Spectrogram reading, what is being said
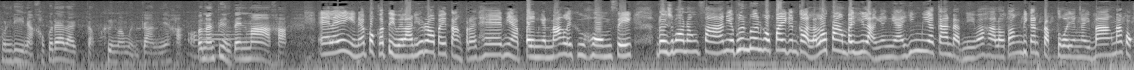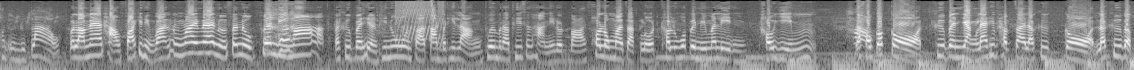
คนดีเนี่ยเขาก็ได้อะไรกลับคืนมาเหมือนกันเนี่ยค่ะ ตอนนั้นตื่นเต้นมากค่ะ เอะแล้วอย่างนี้เนี่ยปกติเวลาที่เราไปต่างประเทศเนี่ยเป็นกันมากเลยคือโฮมซิกโดยเฉพาะน้องฟ้าเนี่ยเพื่อนๆเขาไปกันก่อนแล้วเราตามไปทีหลังอย่างเงี้ยยิ่งมีอาการแบบนี้ป่ะคะเราต้องมีการปรับตัวยังไงบ้างมากกว่าคนอื่นหรือเปล่า เวลาแม่ถามฟ้าคิดถึงบ้านไม่แม่หนูสนุกเพื่อนดีมาก แต่คือไปถึงที่นู่นฟ้าตามไปทีหลัง เพื่อนไปรับที่สถานีรถบัสพอลงมาจากรถเขารู้ว่าเป็นวิมารินเขายิ้มค่ะแล้วเขาก็กอด คือเป็นอย่างแรกที่ประทับใจแล้วคือกอด แล้วคือแบบ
